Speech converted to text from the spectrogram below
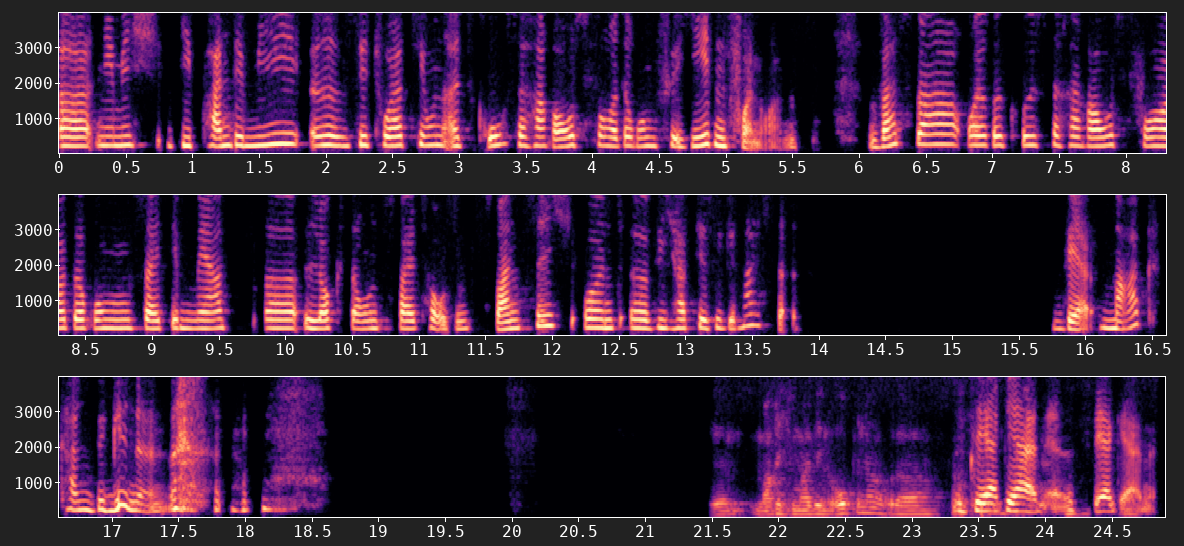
äh, nämlich die Pandemiesituation als große Herausforderung für jeden von uns. Was war eure größte Herausforderung seit dem März äh, Lockdown 2020 und äh, wie habt ihr sie gemeistert? Wer mag, kann beginnen. Mache ich mal den Opener oder? Sehr gerne, sehr gerne.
